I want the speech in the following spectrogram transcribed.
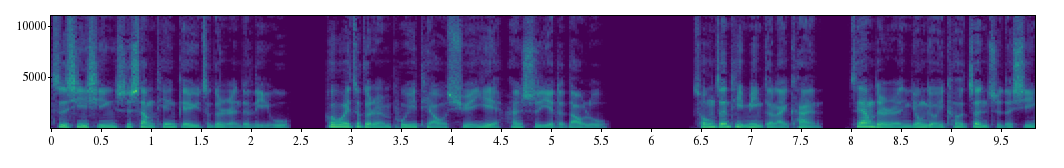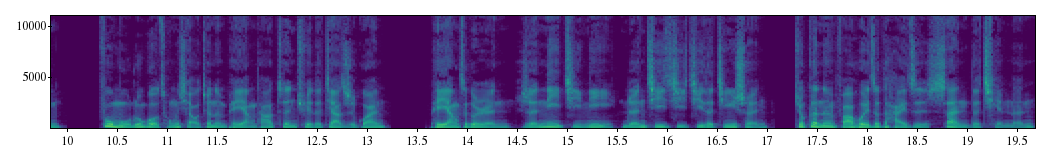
自信心是上天给予这个人的礼物，会为这个人铺一条学业和事业的道路。从整体命格来看，这样的人拥有一颗正直的心。父母如果从小就能培养他正确的价值观，培养这个人人逆己逆、人机己机的精神，就更能发挥这个孩子善的潜能。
